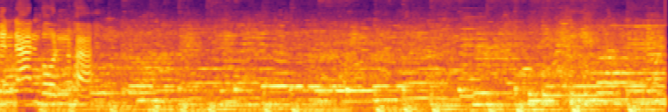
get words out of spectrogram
เป็นด้านบนค่ะ ค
